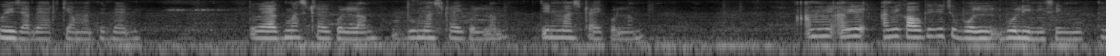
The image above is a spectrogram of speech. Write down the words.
হয়ে যাবে আর কি আমাদের বেবি তো এক মাস ট্রাই করলাম, দু মাস ট্রাই করলাম। তিন মাস ট্রাই করলাম। আমি আমি আমি কাউকে কিছু বল, বলিনি সেই মুহূর্তে।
